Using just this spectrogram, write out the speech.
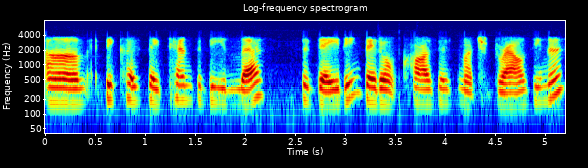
um, because they tend to be less sedating. They don't cause as much drowsiness.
